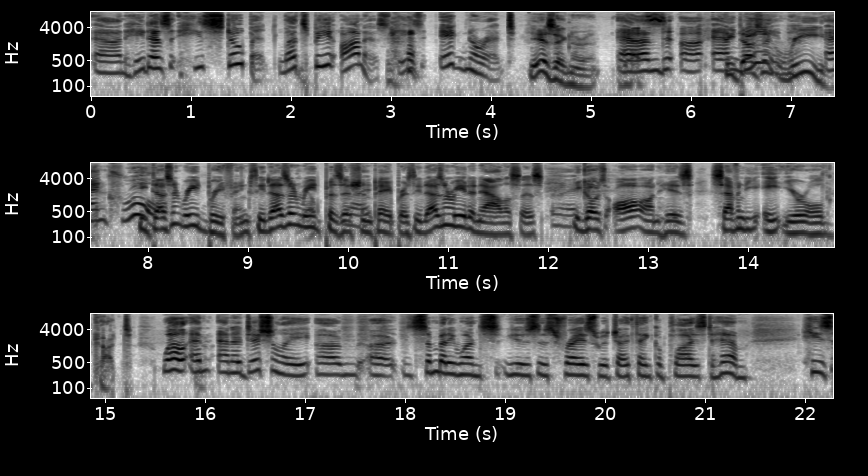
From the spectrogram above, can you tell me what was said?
and he does. He's stupid. Let's be honest. He's ignorant He is ignorant. and uh, and he doesn't read and cruel. He doesn't read briefings. He doesn't read position Right. papers. He doesn't read analysis. He goes all on his 78 year old gut. Well, and and additionally, um, uh, somebody once used this phrase, which I think applies to him. He's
